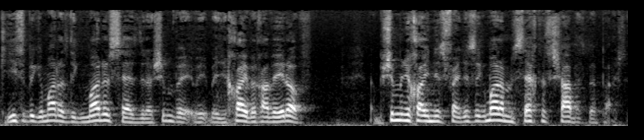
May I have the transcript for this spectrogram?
Kedisa Gemara, the Gemara says that Hashem v'yichai v'chaveirov. Shimon Yochai and his friend. This is Gemara Masechtas Shabbos by Pashtas.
